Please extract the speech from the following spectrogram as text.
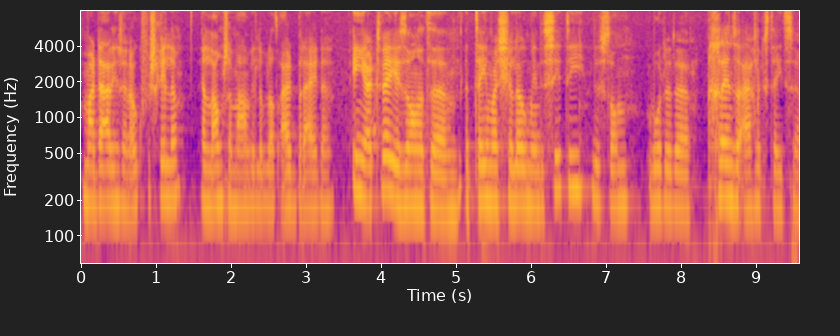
maar daarin zijn ook verschillen. En langzaamaan willen we dat uitbreiden. In jaar twee is dan het, uh, het thema Shalom in the City. Dus dan worden de grenzen eigenlijk steeds uh,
